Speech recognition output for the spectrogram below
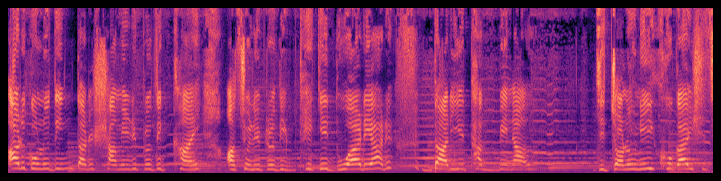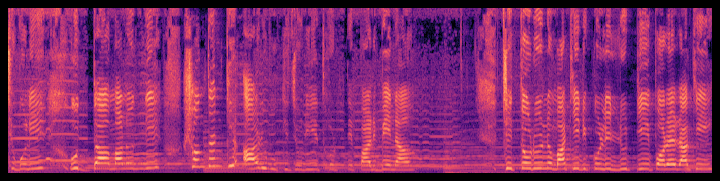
আর কোনোদিন তার স্বামীর প্রতীক্ষায় আঁচলে প্রদীপ ঢেকে দুয়ারে আর দাঁড়িয়ে থাকবে না। যে জননী খোকা এসেছে বলে উদ্দাম আনন্দে সন্তানকে আর বুকে জড়িয়ে ধরতে পারবে না। যে তরুণ মাটির কোলে লুটিয়ে পড়ার আগে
